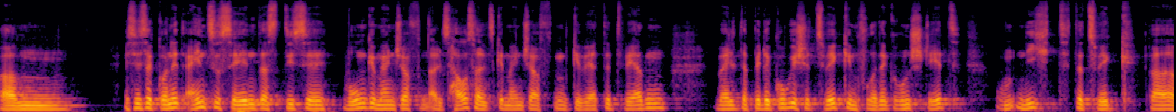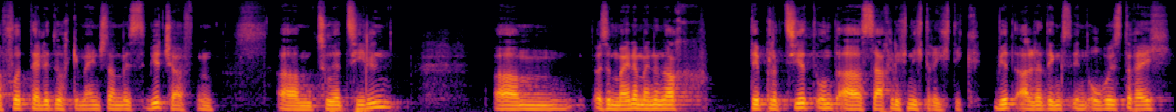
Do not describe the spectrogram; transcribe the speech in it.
Ähm, es ist ja gar nicht einzusehen, dass diese Wohngemeinschaften als Haushaltsgemeinschaften gewertet werden, weil der pädagogische Zweck im Vordergrund steht und nicht der Zweck, äh, Vorteile durch gemeinsames Wirtschaften ähm, zu erzielen. Ähm, also meiner Meinung nach deplatziert und auch sachlich nicht richtig. Wird allerdings in Oberösterreich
